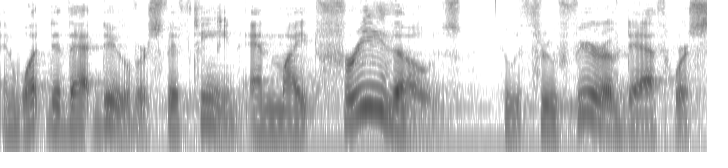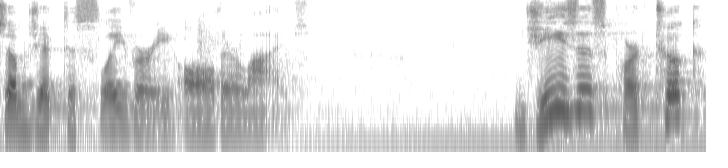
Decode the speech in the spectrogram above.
And what did that do? Verse 15, and might free those who through fear of death were subject to slavery all their lives. Jesus partook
